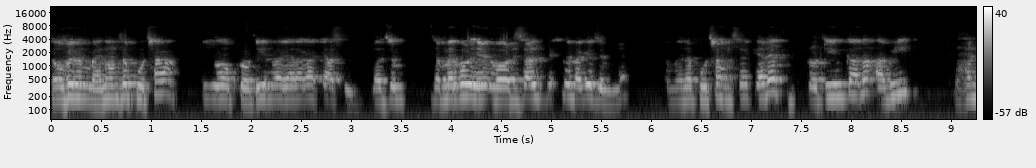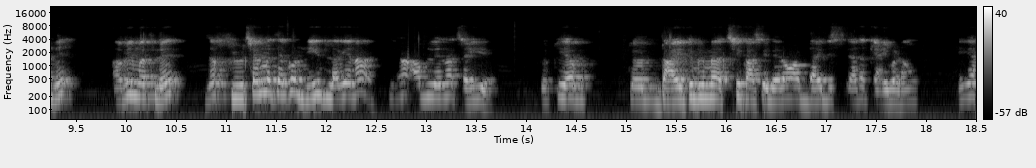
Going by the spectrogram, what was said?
तो फिर मैंने उनसे पूछा कि वो प्रोटीन वगैरह का क्या सीन? मतलब जब जब मेरे को वो रिज़ल्ट दिखने लगे जिम में तो मैंने पूछा उनसे, कह रहे प्रोटीन का ना अभी ध्यान दे, अभी मत ले। जब फ्यूचर में तेरे को नीड लगे ना कि हाँ अब लेना चाहिए। क्योंकि अब जो डाइट भी मैं अच्छी खासी ले रहा हूँ अब डाइट इससे ज़्यादा क्या ही बढ़ाऊँ ठीक है?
